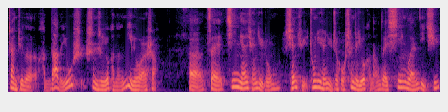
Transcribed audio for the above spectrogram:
占据了很大的优势，甚至有可能逆流而上。呃，在今年选举中，选举中期选举之后，甚至有可能在新英格兰地区，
